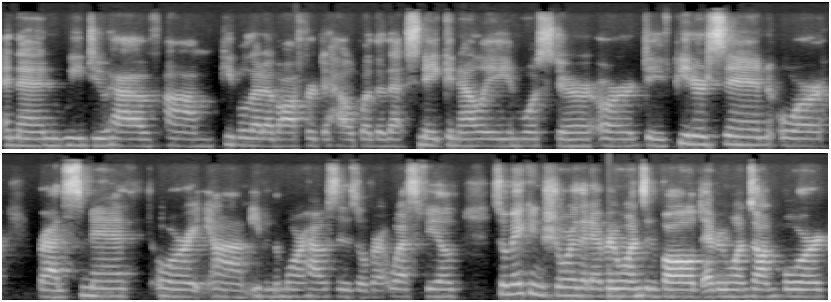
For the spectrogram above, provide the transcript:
And then we do have um, people that have offered to help, whether that's Nate Ganelli in Worcester or Dave Peterson or Brad Smith or um, even the Morehouses over at Westfield. So making sure that everyone's involved, everyone's on board.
